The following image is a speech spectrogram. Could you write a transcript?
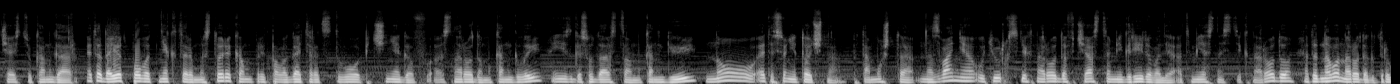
частью кангар. Это дает повод некоторым историкам предполагать родство печенегов с народом Канглы и с государством Кангюй, но это все не точно, потому что названия у тюркских народов часто мигрировали от местности к народу, от одного народа к другому,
